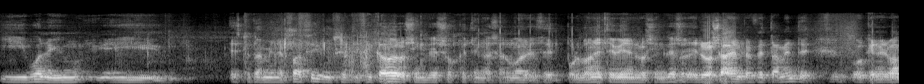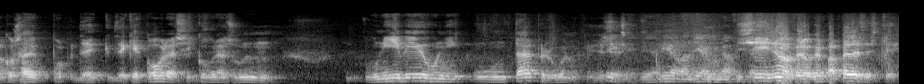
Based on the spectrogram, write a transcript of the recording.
Y bueno, y, esto también es fácil, un certificado de los ingresos que tengas anuales, de por dónde te vienen los ingresos, lo saben perfectamente, porque en el banco sabe por- de, de qué cobras, si cobras un, un IBI, un, tal, pero bueno, que es Sí, este. que. Sí, no, pero que el papel es este.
